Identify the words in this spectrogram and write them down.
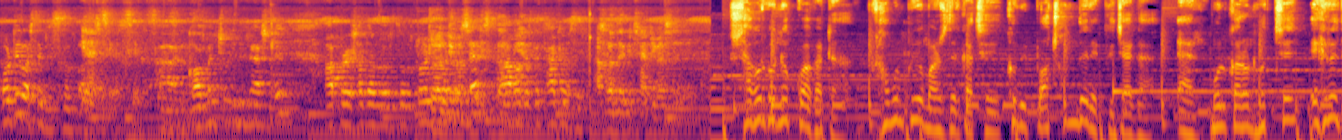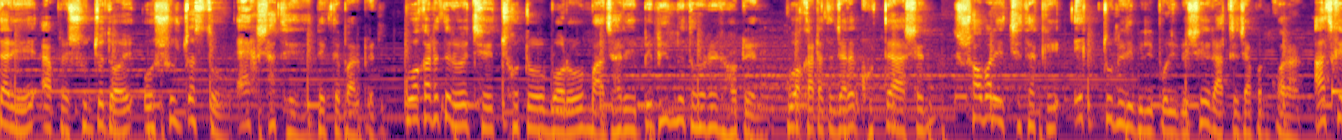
ফোর্টি পার্সেন্ট ডিসকাউন্ট. আর গভর্নমেন্ট আসলে আপনারা সাধারণত টোয়েন্টি পার্সেন্ট আমাদেরকে থার্টি পার্সেন্ট আপনাদেরকে থার্টি পার্সেন্ট সাগরকর্ণ কুয়াকাটা ভ্রমণপ্রিয় মানুষদের কাছে খুবই পছন্দের একটি জায়গা। এর মূল কারণ হচ্ছে এখানে দাঁড়িয়ে আপনি সূর্যোদয় ও সূর্যাস্ত একসাথে দেখতে পারবেন। কুয়াকাটাতে রয়েছে ছোট বড় মাঝারি বিভিন্ন ধরনের হোটেল। কুয়াকাটাতে যারা ঘুরতে আসেন সবার ইচ্ছে থাকে একটু নিরিবিলি পরিবেশে রাত্রি যাপন করার। আজকে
